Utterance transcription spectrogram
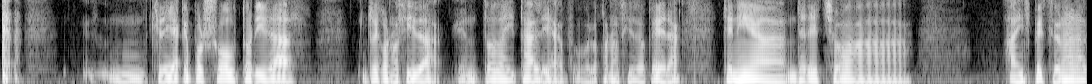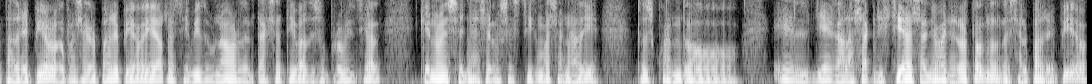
creía que por su autoridad reconocida en toda Italia, por lo conocido que era, tenía derecho a, inspeccionar al Padre Pío. Lo que pasa es que el Padre Pío había recibido una orden taxativa de su provincial que no enseñase los estigmas a nadie. Entonces, cuando él llega a la sacristía de San Giovanni Rotondo, donde está el Padre Pío,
